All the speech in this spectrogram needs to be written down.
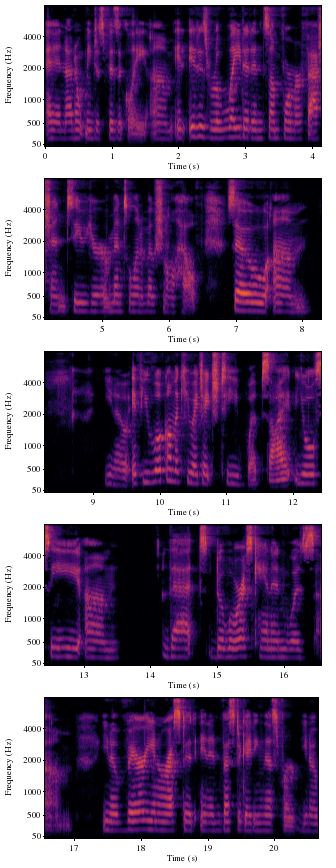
and I don't mean just physically. Um, it, it is related in some form or fashion to your mental and emotional health. So, um, you know, if you look on the QHHT website, you'll see um, that Dolores Cannon was, um, you know, very interested in investigating this for, you know,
